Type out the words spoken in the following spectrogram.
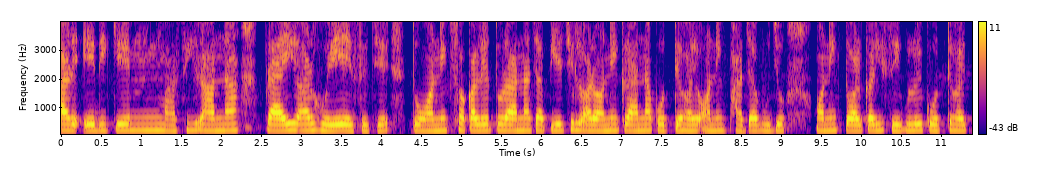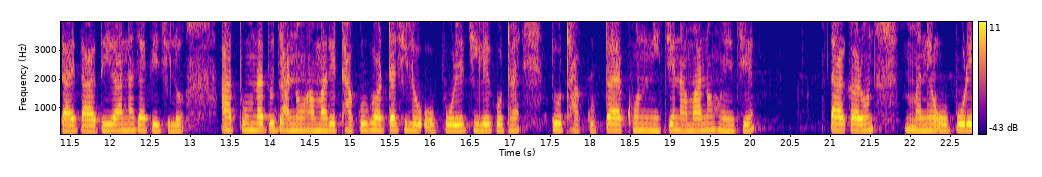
আর এদিকে মাসি রান্না প্রায় আর হয়ে এসেছে। তো অনেক সকালে তো রান্না চাপিয়েছিল, আর অনেক রান্না করতে হয়, অনেক ভাজা ভুজো, অনেক তরকারি সেগুলোই করতে হয়, তাই তাড়াতাড়ি রান্না চাপিয়েছিল। আর তোমরা তো জানো, আমাদের ঠাকুর ঘরটা ছিল ওপরে চিলে কোঠায় তো ঠাকুরটা এখন নিচে নামানো হয়েছে। তার কারণ মানে ওপরে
